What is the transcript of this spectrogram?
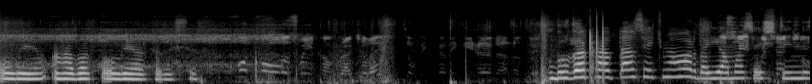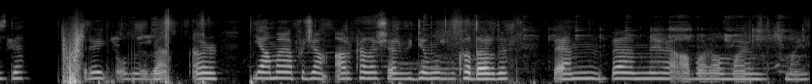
oluyor. Aha bak oluyor arkadaşlar. Burada kalpten seçme var da yama seçtiğinizde direkt oluyor. Ben er, yama yapacağım. Arkadaşlar videomuz bu kadardı. Ben beğenmeyi ve abone olmayı unutmayın.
